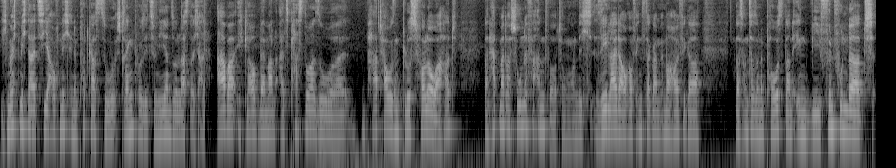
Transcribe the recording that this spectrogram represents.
ich möchte mich da jetzt hier auch nicht in dem Podcast so streng positionieren, so lasst euch alle. Aber ich glaube, wenn man als Pastor so äh, ein paar tausend plus Follower hat, dann hat man da schon eine Verantwortung. Und ich sehe leider auch auf Instagram immer häufiger, dass unter so einem Post dann irgendwie 500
